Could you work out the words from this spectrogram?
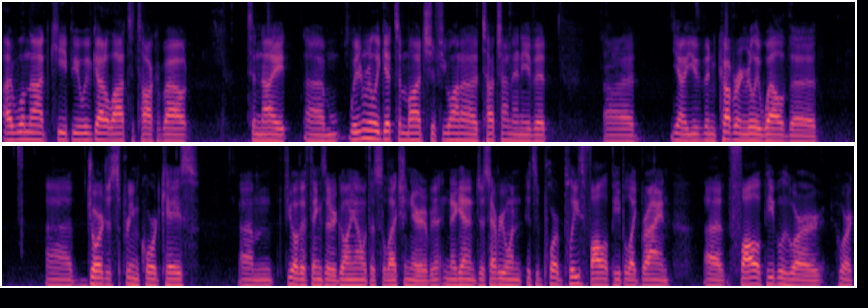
I will not keep you. We've got a lot to talk about tonight. Um, we didn't really get to much. If you want to touch on any of it, uh, you know, you've been covering really well the uh, Georgia Supreme Court case, um, a few other things that are going on with the selection narrative, and again, just everyone. It's important. Please follow people like Brian. Uh, follow people who are who are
